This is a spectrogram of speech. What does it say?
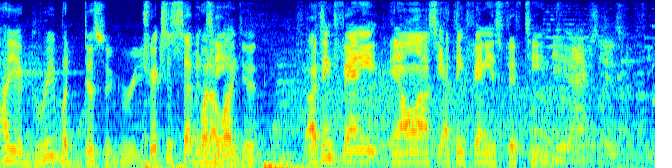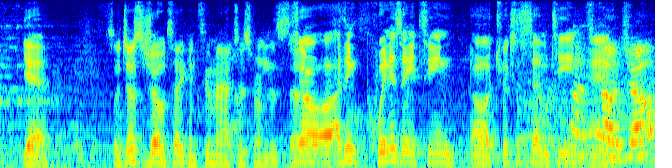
I agree but disagree. Trix is 17. but I like it. I think Fanny, in all honesty, I think Fanny is 15. He actually is 15. Yeah. So just Joe taking two matches from this set. So uh, I think Quinn is 18, uh, Trix is 17, Let's and go, Joe.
